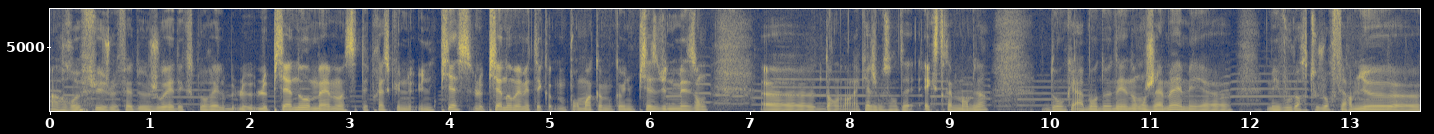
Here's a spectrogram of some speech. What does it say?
un refuge, le fait de jouer et d'explorer. Le, le- le piano même, c'était presque une, une pièce. Le piano même était comme, pour moi comme, comme une pièce d'une maison euh, dans, laquelle je me sentais extrêmement bien. Donc abandonner, non, jamais, mais, euh, mais vouloir toujours faire mieux, euh,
